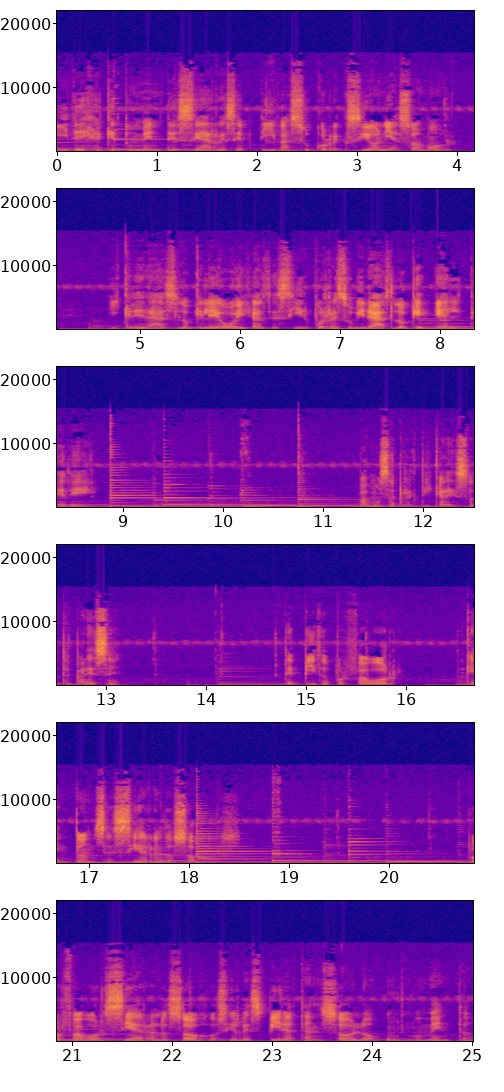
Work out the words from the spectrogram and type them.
y deja que tu mente sea receptiva a su corrección y a su amor. Y creerás lo que le oigas decir, pues recibirás lo que Él te dé. Vamos a practicar eso, ¿te parece? Te pido por favor que entonces cierre los ojos. Por favor, cierra los ojos y respira tan solo un momento.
